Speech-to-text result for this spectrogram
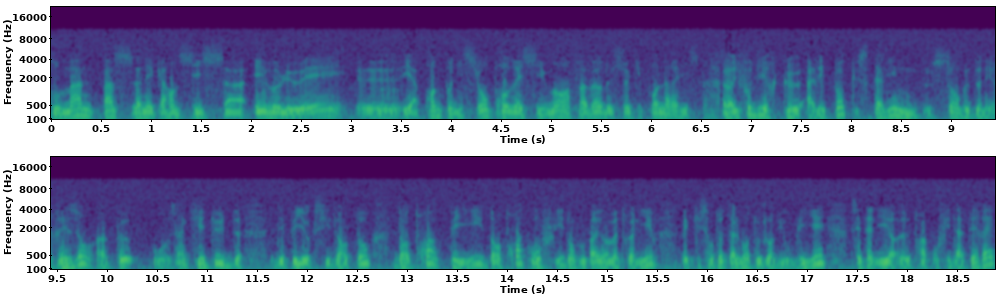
Truman passe l'année 46 à évoluer euh, et à prendre position progressivement en faveur de ceux qui prônent la résistance. Alors il faut dire qu'à l'époque, Staline semble donner raison un peu aux inquiétudes des pays occidentaux dans trois pays, dans trois conflits dont vous parlez dans votre livre, mais qui sont totalement aujourd'hui oubliés, c'est-à-dire euh, trois conflits d'intérêt.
